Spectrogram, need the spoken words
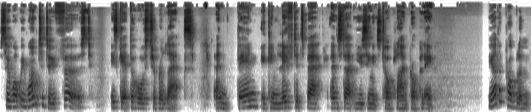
So, what we want to do first is get the horse to relax and then it can lift its back and start using its top line properly. The other problem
